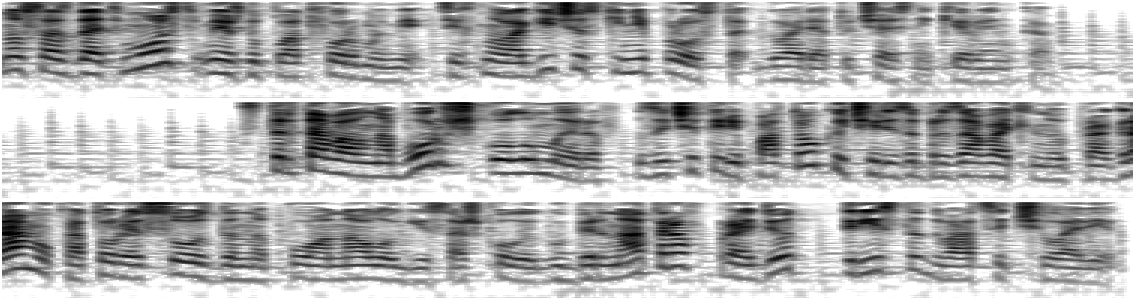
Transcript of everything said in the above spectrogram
Но создать мост между платформами технологически непросто, говорят участники рынка. Стартовал набор в школу мэров. За четыре потока через образовательную программу, которая создана по аналогии со школой губернаторов, пройдет 320 человек.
